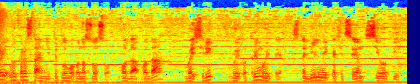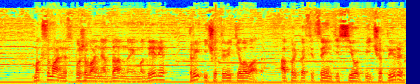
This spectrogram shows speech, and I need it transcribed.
При використанні теплового насосу вода-вода весь рік ви отримуєте стабільний коефіцієнт COP. Максимальне споживання даної моделі 3,4 кВт, а при коефіцієнті COP 4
